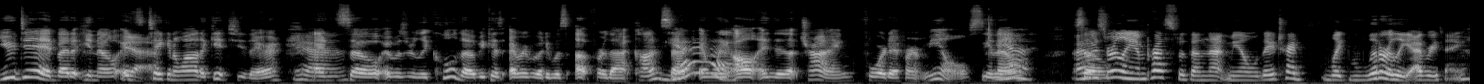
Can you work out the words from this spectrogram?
"You did, but you know, it's Yeah. taken a while to get you there." Yeah. And so it was really cool though because everybody was up for that concept and we all ended up trying four different meals, you know? Yeah. I was really impressed with them that meal. They tried like literally everything.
